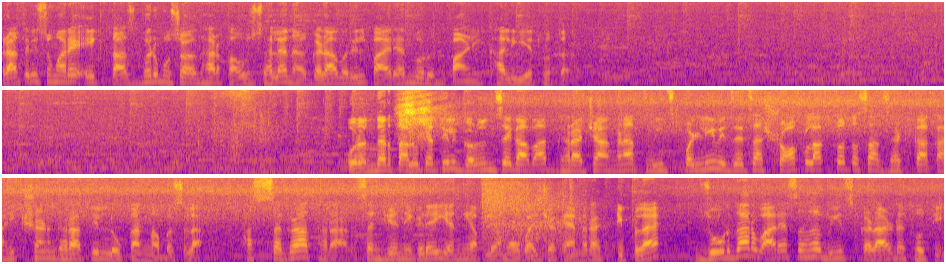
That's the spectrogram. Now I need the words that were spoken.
रात्री सुमारे एक तासभर मुसळधार पाऊस झाल्यानं गडावरील पायऱ्यांवरून पाणी खाली येत होतं. पुरंदर तालुक्यातील गळुंचे गावात घराच्या अंगणात वीज पडली. विजेचा शॉक लागतो तसा झटका काही क्षण घरातील लोकांना बसला. हा सगळा थरार. संजय निगडे यांनी आपल्या मोबाईलच्या कॅमेऱ्यात टिपलाय. जोरदार वाऱ्यासह वीज कडाडत होती.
